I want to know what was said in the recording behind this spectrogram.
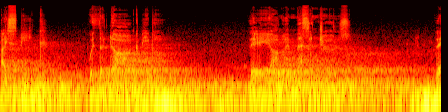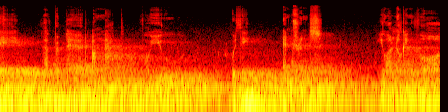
I speak with the Dark People. They are my messengers. They have prepared a map for you with the entrance you are looking for.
